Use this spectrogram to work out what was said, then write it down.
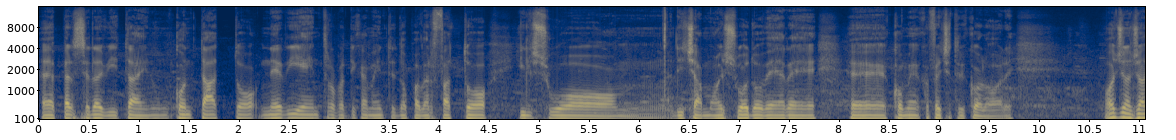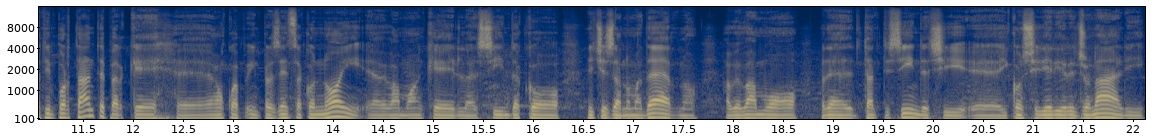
eh, perse la vita in un contatto nel rientro praticamente dopo aver fatto il suo, mm, diciamo, il suo dovere eh, come frecce tricolori. Oggi è una giornata importante perché eh, qua in presenza con noi avevamo anche il sindaco di Cesano Maderno, avevamo eh, tanti sindaci, eh, i consiglieri regionali,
